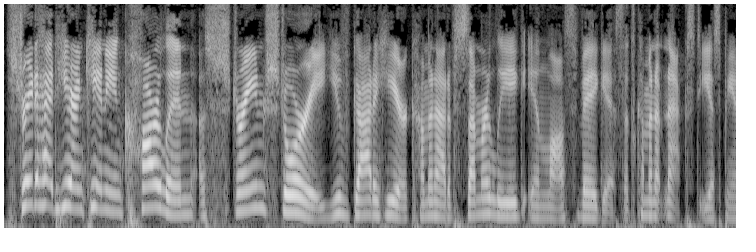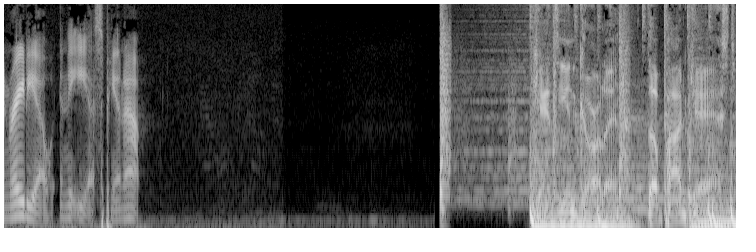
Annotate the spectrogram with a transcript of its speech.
Straight ahead here on Canty and Carlin, a strange story you've got to hear coming out of Summer League in Las Vegas. That's coming up next, ESPN Radio and the ESPN app. Canty and Carlin, the podcast.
